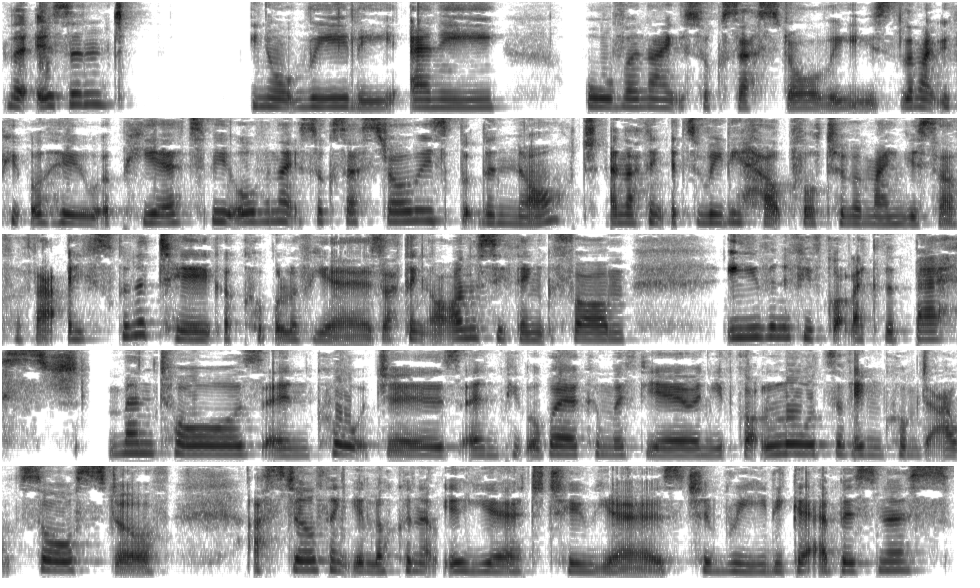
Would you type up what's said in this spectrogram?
there isn't, you know, really any overnight success stories. There might be people who appear to be overnight success stories, but they're not. And I think it's really helpful to remind yourself of that. It's going to take a couple of years. I think, I honestly think from even if you've got like the best mentors and coaches and people working with you and you've got loads of income to outsource stuff, I still think you're looking at a year to two years to really get a business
